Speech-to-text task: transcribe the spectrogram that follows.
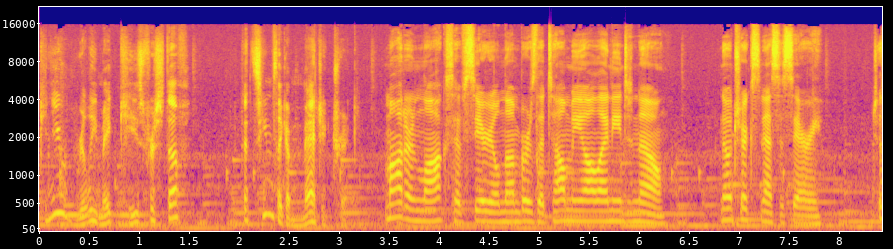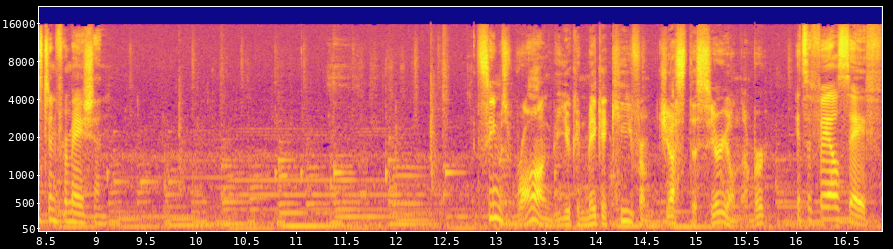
Can you really make keys for stuff? That seems like a magic trick. Modern locks have serial numbers that tell me all I need to know. No tricks necessary, just information. It seems wrong that you can make a key from just the serial number. It's a failsafe,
